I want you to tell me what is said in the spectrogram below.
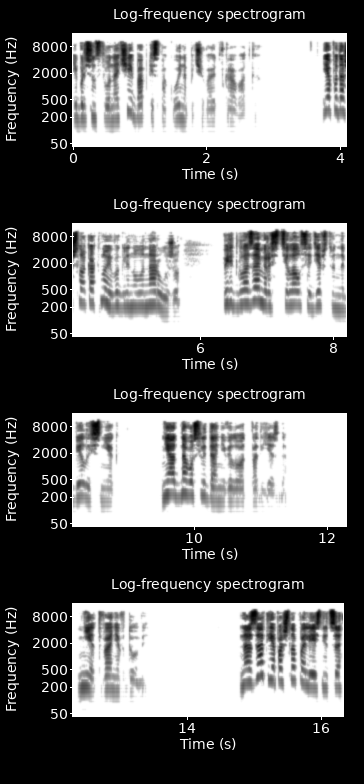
и большинство ночей бабки спокойно почивают в кроватках. Я подошла к окну и выглянула наружу. Перед глазами расстилался девственно белый снег, ни одного следа не вело от подъезда. Нет, Ваня в доме. Назад я пошла по лестнице,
